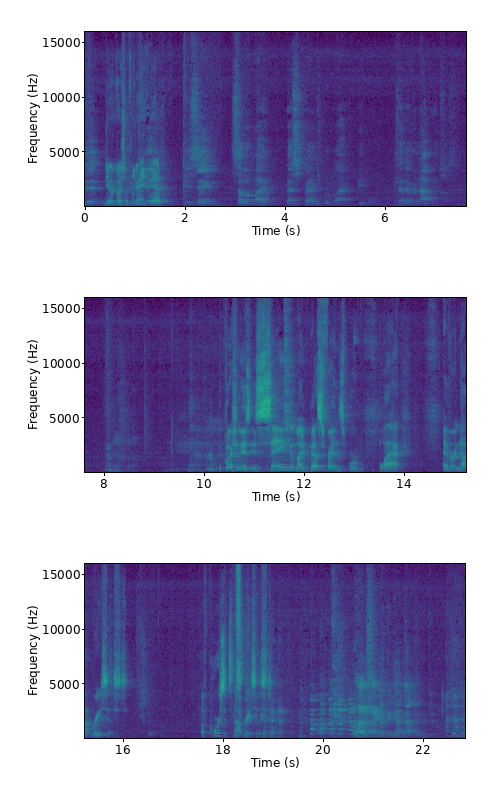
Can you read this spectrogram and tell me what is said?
And then, You have a question for me? Well, Yeah. is saying some of my best friends were black people, is that ever not racist? Hmm. The question is Is saying that my best friends were black ever not racist? Of course it's not racist. We'll have a second opinion on that later too.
